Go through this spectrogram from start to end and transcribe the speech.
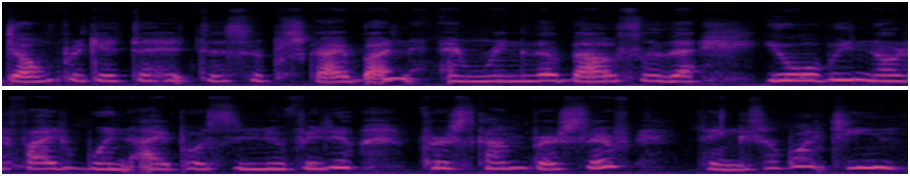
don't forget to hit the subscribe button and ring the bell so that you will be notified when I post a new video. First come, first serve. Thanks for watching.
